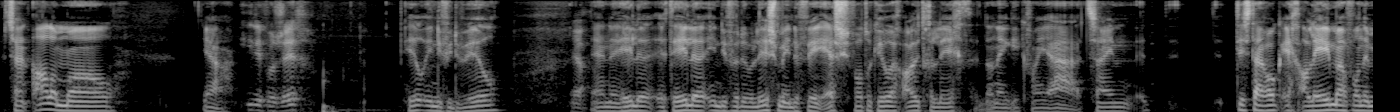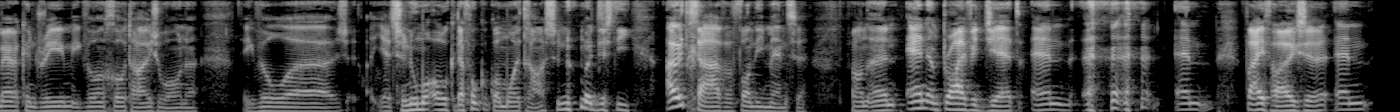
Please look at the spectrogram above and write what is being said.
Het zijn allemaal, ja... Ieder voor zich. Heel individueel. En hele, het hele individualisme in de VS wordt ook heel erg uitgelicht. Dan denk ik van, ja, het zijn... Het is daar ook echt alleen maar van de American Dream. Ik wil een groot huis wonen. Ik wil, ja, ze noemen ook, dat vond ik ook wel mooi trouwens, ze noemen dus die uitgaven van die mensen. Van een, en een private jet, en, en vijf huizen, en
